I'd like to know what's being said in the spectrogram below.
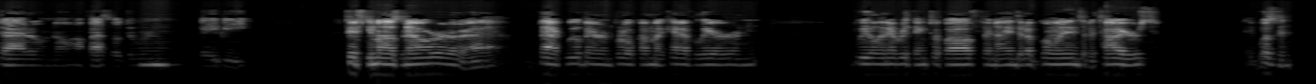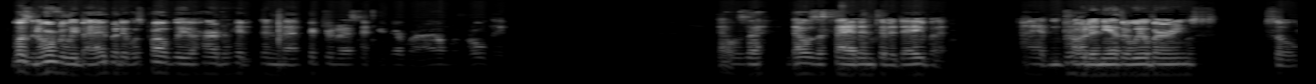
I don't know how fast I was doing, maybe 50 miles an hour. Uh, back wheel bearing broke on my Cavalier, and wheel and everything took off, and I ended up going into the tires. It wasn't wasn't overly bad, but it was probably a harder hit than that picture that I sent you there, where I almost rolled it that was a that was a sad end to the day, but I hadn't brought any other wheel bearings, so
